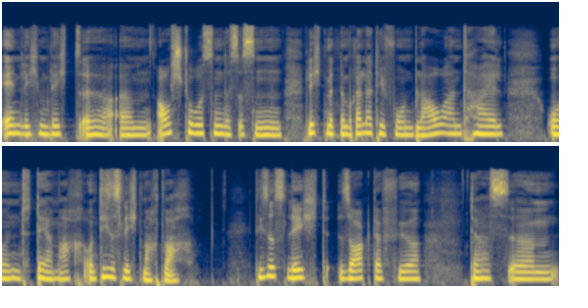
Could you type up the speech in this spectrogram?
ähnlichem Licht äh, ähm, ausstoßen. Das ist ein Licht mit einem relativ hohen Blauanteil und der macht, und dieses Licht macht wach. Dieses Licht sorgt dafür, dass ähm,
